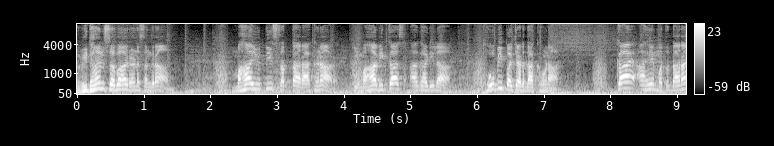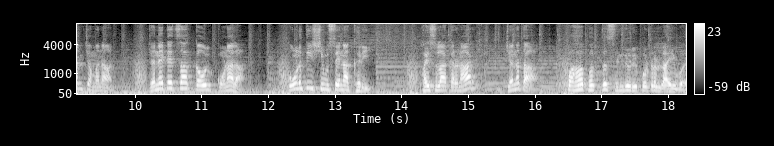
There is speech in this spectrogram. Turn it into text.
विधानसभा रणसंग्राम. महायुती सत्ता राखणार की महाविकास आघाडीला धोबी पचड दाखवणार? काय आहे मतदारांच्या मनात? जनतेचा कौल कोणाला? कोणती शिवसेना खरी? फैसला करणार जनता. पहा फक्त सिंधू रिपोर्टर लाईव्हवर.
